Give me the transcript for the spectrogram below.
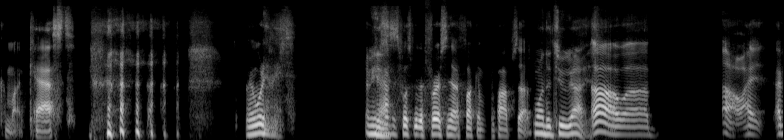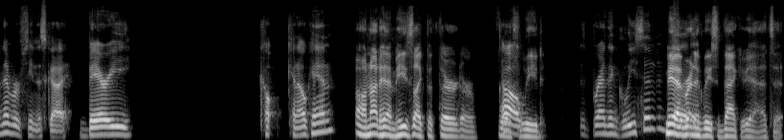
Come on, cast. I mean, what do you mean? I mean, Cast is supposed to be the first thing that fucking pops up. one of the two guys. Oh, uh, oh, I I've never seen this guy. Barry Keoghan Oh, not him. He's like the third or fourth Oh. lead. is Brandon Gleason. Yeah, The- Brendan Gleeson. Thank you. Yeah, that's it.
